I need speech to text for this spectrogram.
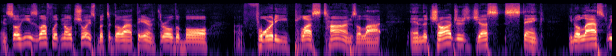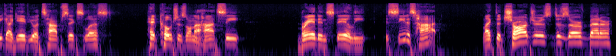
And so he's left with no choice but to go out there and throw the ball uh, 40 plus times a lot. And the Chargers just stink. You know, last week I gave you a top six list. Head coaches on the hot seat. Brandon Staley, his seat is hot. Like the Chargers deserve better.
